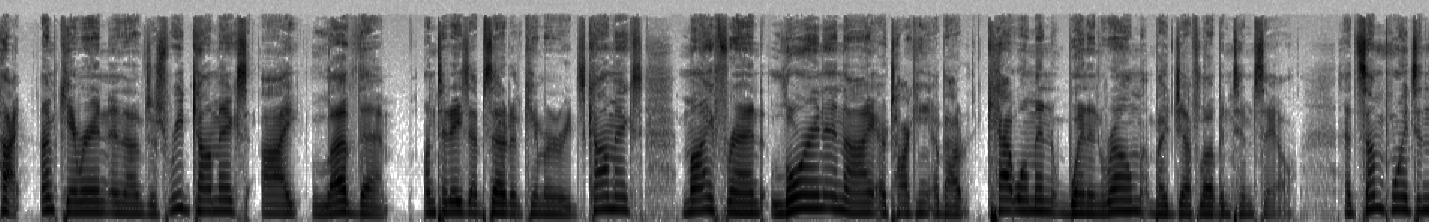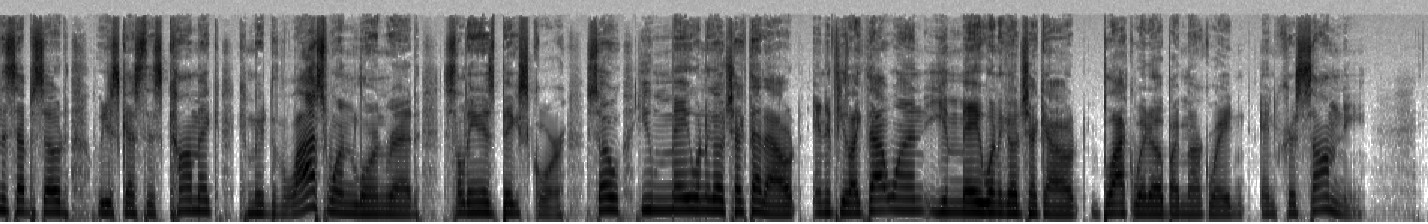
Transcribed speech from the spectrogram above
Hi, I'm Cameron, and I just read comics, I love them. On today's episode of Cameron Reads Comics, my friend Lauren and I are talking about Catwoman When in Rome by Jeff Loeb and Tim Sale. At some points in this episode, we discuss this comic compared to the last one Lauren read, Selina's Big Score. So you may want to go check that out. And if you like that one, you may want to go check out Black Widow by Mark Waid and Chris Samnee.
